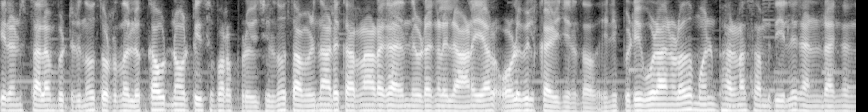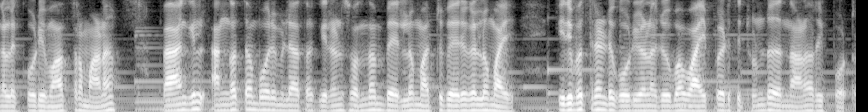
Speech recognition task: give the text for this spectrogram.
കിരൺ സ്ഥലം വിട്ടിരുന്നു. തുടർന്ന് ലുക്കൌട്ട് നോട്ടീസ് പുറപ്പെടുവിച്ചിരുന്നു. തമിഴ്നാട് കർണാടക എന്നിവിടങ്ങളിലാണ് ഇയാൾ ഒളിവിൽ കഴിഞ്ഞിരുന്നത്. ഇനി പിടികൂടാനുള്ളത് മുൻ ഭരണസമിതിയിലെ രണ്ടംഗങ്ങളെ കൂടി മാത്രമാണ്. ബാങ്കിൽ അംഗത്വം പോലുമില്ലാത്ത കിരൺ സ്വന്തം പേരിലും മറ്റു പേരുകളിലുമായി ഇരുപത്തിരണ്ട് കോടിയോളം രൂപ വായ്പ എടുത്തിട്ടുണ്ട് എന്നാണ് റിപ്പോർട്ട്.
